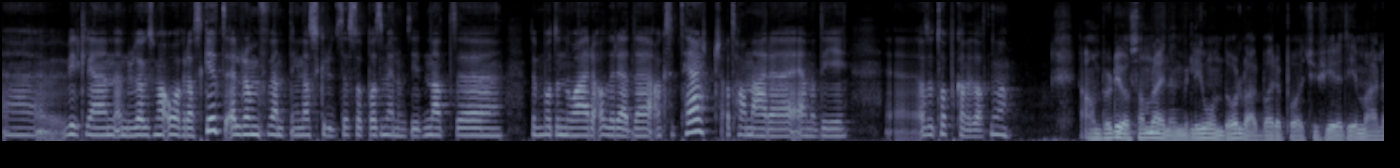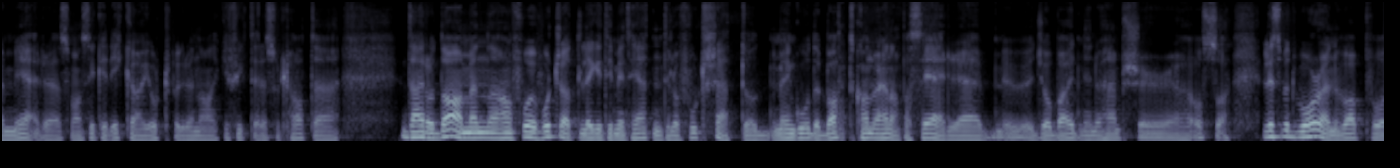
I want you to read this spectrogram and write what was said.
Uh, virkelig en underdog som er overrasket, eller om forventningene har skrudd seg såpass i mellomtiden at uh, det på en måte nå er allerede akseptert at han er uh, en av de altså toppkandidatene. Ja, han burde jo samla inn en million dollar bare på 24 timer eller mer, som han sikkert ikke har gjort pga. han ikke fikk det resultatet der og da, men han får jo fortsatt legitimiteten til å fortsette, og med en god debatt kan jo hende han passerer eh, Joe Biden i New Hampshire eh, også. Elizabeth Warren var på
